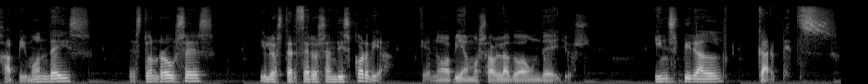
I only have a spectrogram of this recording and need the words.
Happy Mondays, Stone Roses y los terceros en discordia, que no habíamos hablado aún de ellos, Inspiral Carpets.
